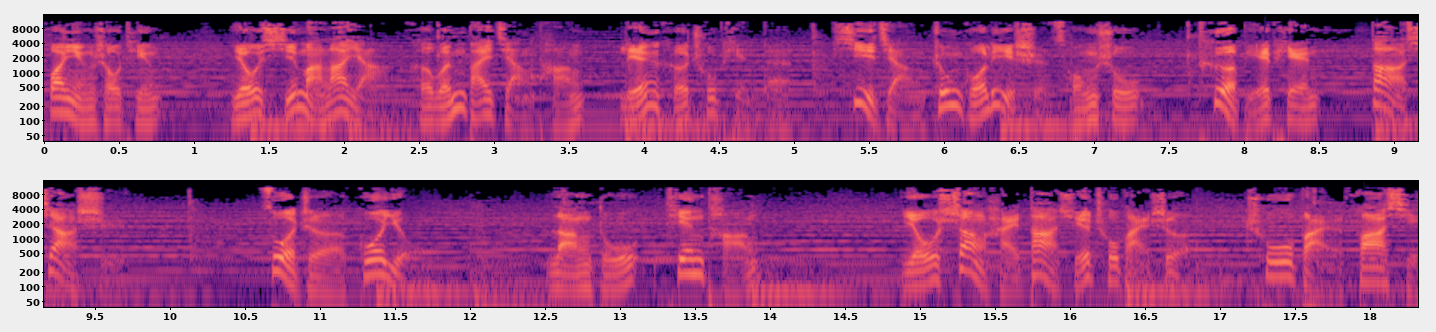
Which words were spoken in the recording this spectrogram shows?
欢迎收听由喜马拉雅和文白讲堂联合出品的《细讲中国历史丛书特别篇·大夏史》，作者郭勇，朗读天堂，由上海大学出版社出版发行。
